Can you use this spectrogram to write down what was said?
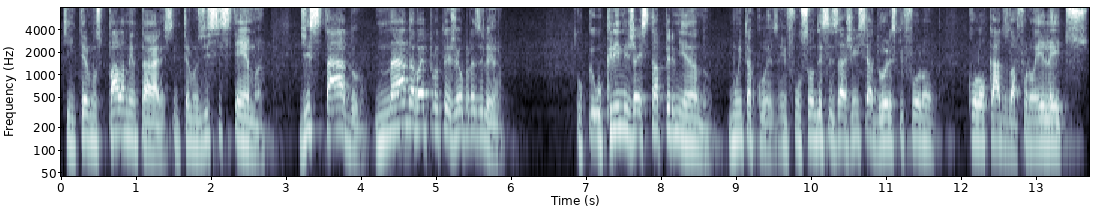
que em termos parlamentares, em termos de sistema, de Estado, nada vai proteger o brasileiro. O, o crime já está permeando muita coisa, em função desses agenciadores que foram colocados lá, foram eleitos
